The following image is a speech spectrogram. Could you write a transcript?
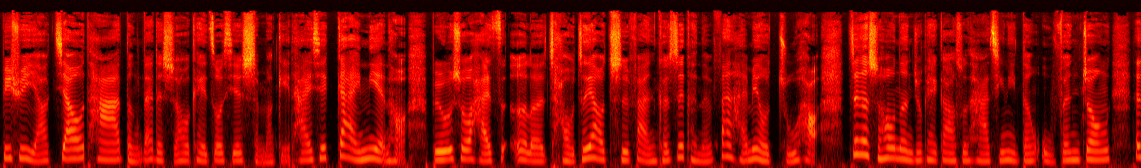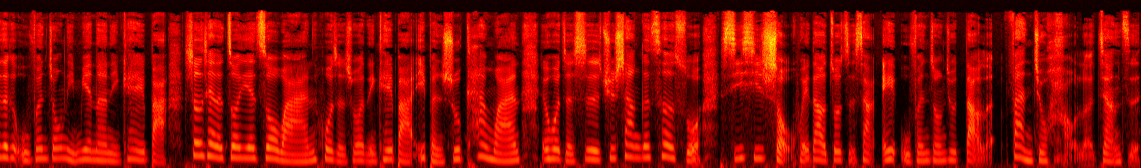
必须也要教他等待的时候可以做些什么，给他一些概念哈。比如说孩子饿了，吵着要吃饭，可是可能饭还没有煮好，这个时候呢，你就可以告诉他，请你等五分钟，在这个五分钟里面呢，你可以把剩下的作业做完，或者说你可以把一本书看完，又或者是去上个厕所，洗洗手，回到桌子上，诶，五分钟就到了，饭就好了，这样子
